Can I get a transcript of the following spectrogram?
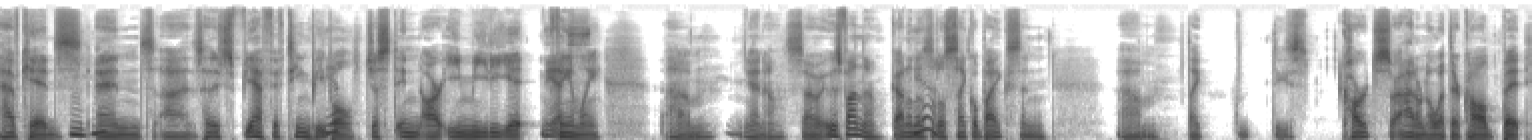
have kids, Mm-hmm. and uh, so it's yeah, fifteen people just in our immediate Yes. family. Um, you know, so it was fun though. Got on those Yeah. little cycle bikes and um, like these carts, or I don't know what they're called, but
